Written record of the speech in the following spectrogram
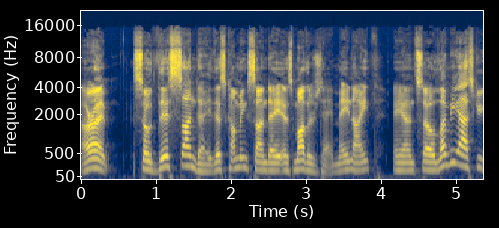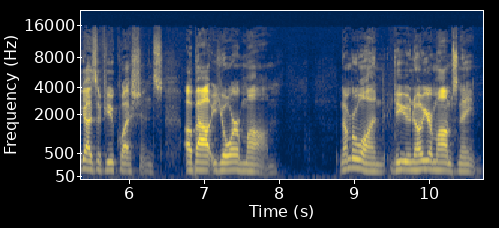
All right. So this Sunday, this coming Sunday is Mother's Day, May 9th. And so let me ask you guys a few questions about your mom. Number one, do you know your mom's name?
